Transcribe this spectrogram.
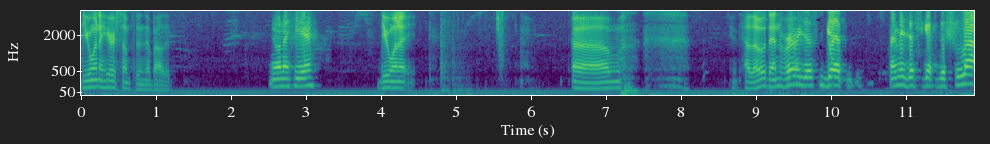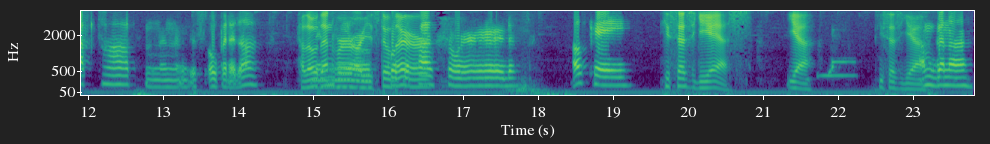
Do you want to hear something about it? You wanna hear? Do you want to? Um. Hello, Denver. Let me just get let me just get this laptop and then just open it up. Hello, Denver. Are we'll you still there? The password. Okay. He says yes. Yeah. He says yeah. I'm gonna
